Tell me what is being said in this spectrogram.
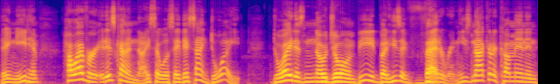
they need him. However, it is kind of nice. I will say they signed Dwight. Dwight is no Joel Embiid, but he's a veteran. He's not going to come in and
